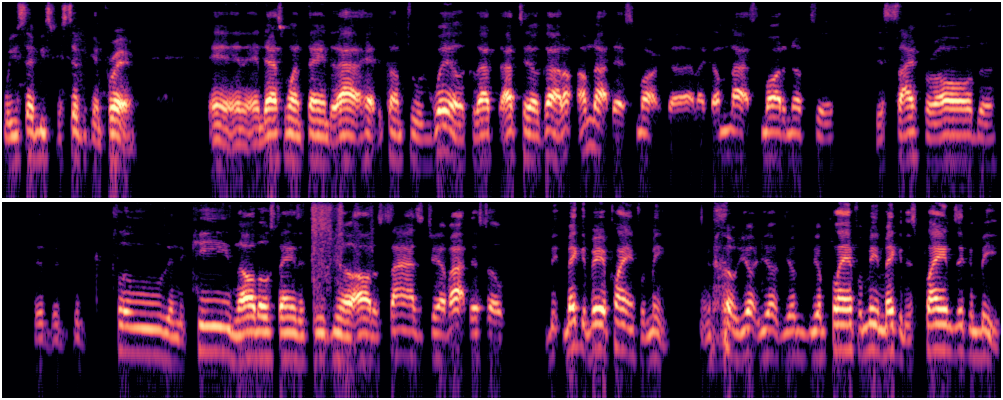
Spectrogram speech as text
when you said be specific in prayer. And, and that's one thing that I had to come to as well, because I, I tell God, I'm not that smart, God. Like, I'm not smart enough to decipher all the, the, the, the clues and the keys and all those things that you, you know, all the signs that you have out there. So make it very plain for me. You know, your, your, your, your plan for me, make it as plain as it can be.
